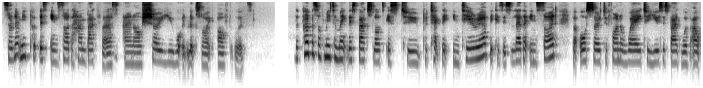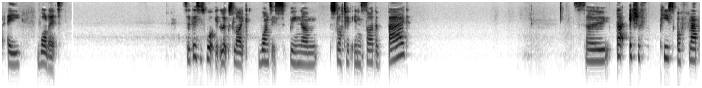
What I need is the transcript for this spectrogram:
So let me put this inside the handbag first and I'll show you what it looks like afterwards. The purpose of me to make this bag slot is to protect the interior because it's leather inside, but also to find a way to use this bag without a wallet. So this is what it looks like once it's been um, slotted inside the bag. So that extra piece of flap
